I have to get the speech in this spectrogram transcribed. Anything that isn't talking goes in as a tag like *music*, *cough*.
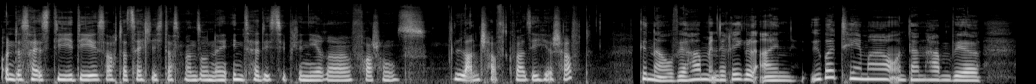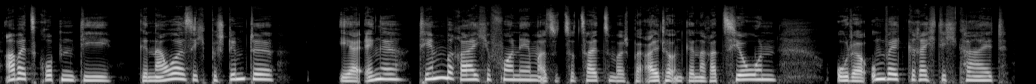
Und das heißt, die Idee ist auch tatsächlich, dass man so eine interdisziplinäre Forschungslandschaft quasi hier schafft? Genau, wir haben in der Regel ein Überthema und dann haben wir Arbeitsgruppen, die genauer sich bestimmte eher enge Themenbereiche vornehmen, also zurzeit zum Beispiel Alter und Generation oder Umweltgerechtigkeit.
